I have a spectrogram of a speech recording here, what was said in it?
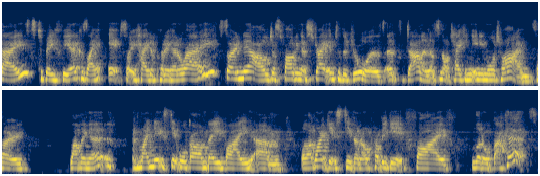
days, to be fair, because I absolutely hated putting it away. So now just folding it straight into the drawers, it's done and it's not taking any more time. So loving it. My next step will go and be by, um, well, I won't get seven, I'll probably get five little buckets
